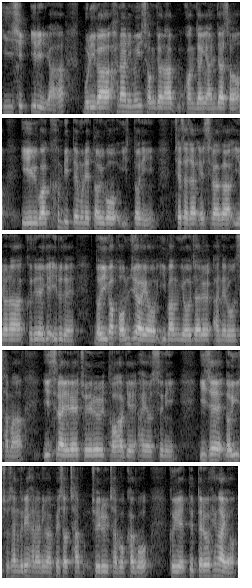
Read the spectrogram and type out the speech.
21일이라 무리가 하나님의 성전 앞 광장에 앉아서 이 일과 큰 비 때문에 떨고 있더니 제사장 에스라가 일어나 그들에게 이르되 너희가 범죄하여 이방 여자를 아내로 삼아 이스라엘의 죄를 더하게 하였으니 이제 너희 조상들의 하나님 앞에서 자, 죄를 자복하고 그의 뜻대로 행하여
